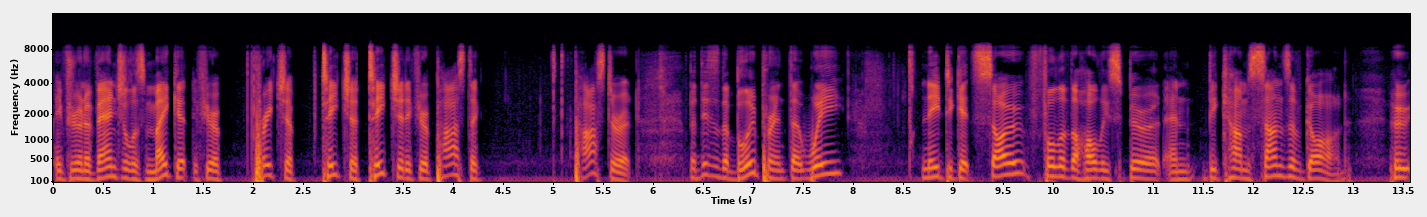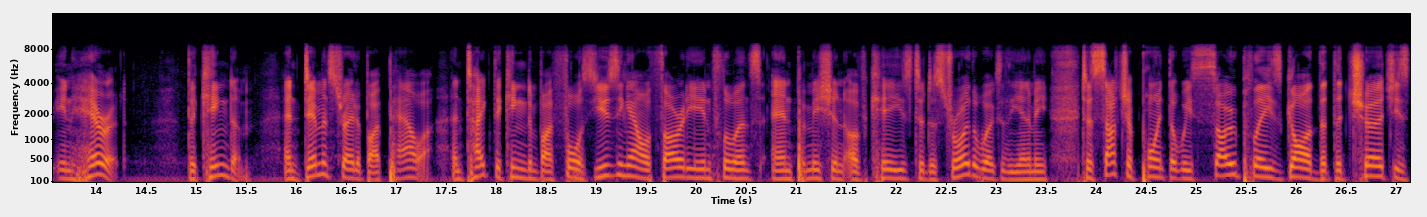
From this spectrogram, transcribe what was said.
If you're an evangelist, make it. If you're a preacher, teacher, teach it. If you're a pastor, pastor it. But this is the blueprint that we need to get so full of the Holy Spirit and become sons of God who inherit the kingdom and demonstrate it by power and take the kingdom by force, using our authority, influence, and permission of keys to destroy the works of the enemy to such a point that we so please God that the church is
